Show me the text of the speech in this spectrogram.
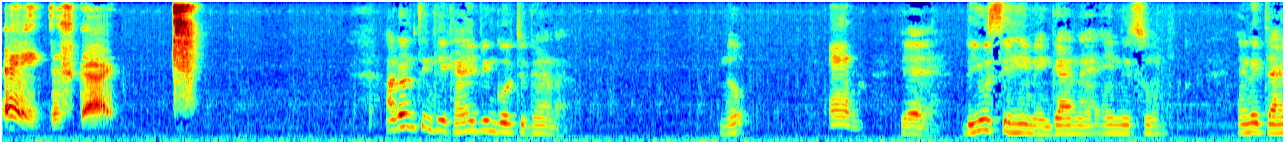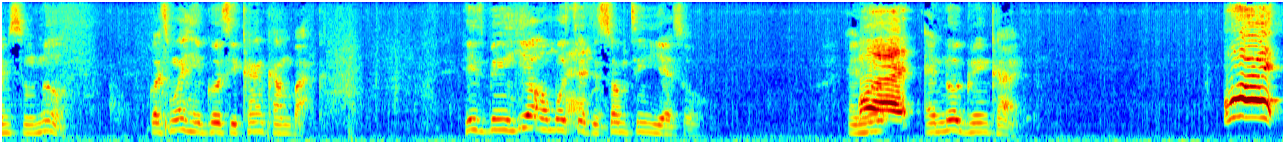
Hey, this guy. I don't think he can even go to Ghana. Nope. Mm. Yeah. Do you see him in Ghana any soon? Anytime soon? No. Because when he goes, he can't come back. He's been here almost 30 something years old. And what? No, and no green card. What?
